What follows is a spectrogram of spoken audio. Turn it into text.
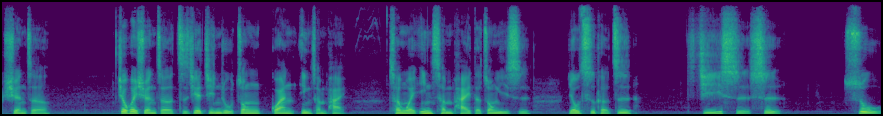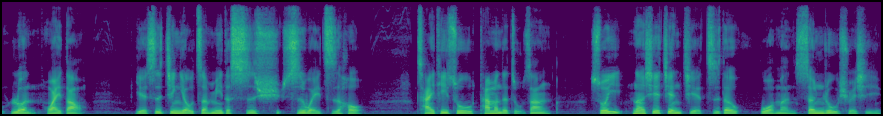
选择，就会选择直接进入中观应成派，成为应成派的宗义师。由此可知，即使是数论外道，也是经由缜密的思绪思维之后。才提出他们的主张，所以那些见解值得我们深入学习。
